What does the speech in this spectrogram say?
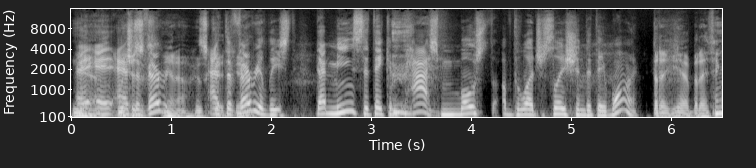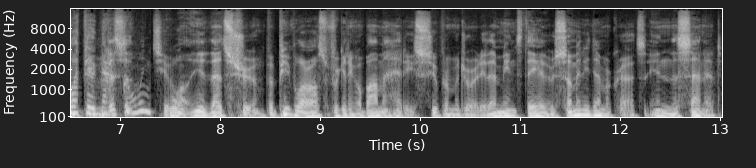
Yeah, and, and at is, the very you know, is at the yeah. very least that means that they can pass most of the legislation that they want But uh, yeah, but I think But they're not this is- going to. Well, yeah, that's true. But people are also forgetting Obama had a supermajority. That means they, there were so many Democrats in the Senate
